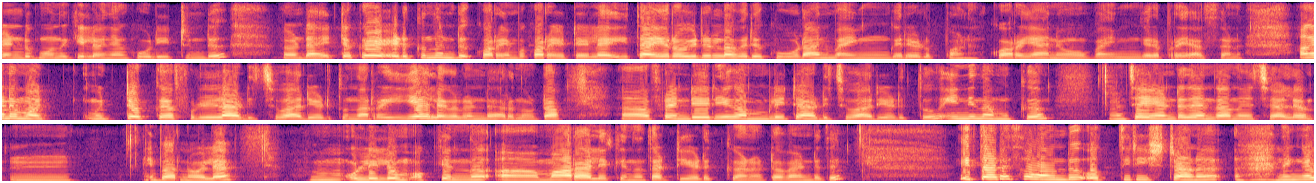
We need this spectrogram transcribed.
രണ്ട് മൂന്ന് കിലോ ഞാൻ കൂടിയിട്ടുണ്ട്. ഡയറ്റൊക്കെ എടുക്കുന്നുണ്ട്. കുറയുമ്പോൾ കുറയട്ടെ അല്ലേ? ഈ തൈറോയിഡ് ഉള്ളവർ കൂടാൻ ഭയങ്കര എളുപ്പമാണ് കുറയാനോ ഭയങ്കര പ്രയാസമാണ്. അങ്ങനെ മൊ മുറ്റൊക്കെ ഫുള്ള് അടിച്ചു വാരിയെടുത്തു. നിറയെ ഇലകളുണ്ടായിരുന്നു കേട്ടോ ഫ്രണ്ട് ഏരിയ കംപ്ലീറ്റ് അടിച്ചു വാരിയെടുത്തു. ഇനി നമുക്ക് ചെയ്യേണ്ടത് എന്താണെന്ന് വെച്ചാൽ ഈ പറഞ്ഞ പോലെ ഉള്ളിലും ഒക്കെ ഒന്ന് മാറാലൊക്കെ ഒന്ന് തട്ടിയെടുക്കുകയാണ് കേട്ടോ വേണ്ടത്. ഇത്തയുടെ സൗണ്ട് ഒത്തിരി ഇഷ്ടമാണ് നിങ്ങൾ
